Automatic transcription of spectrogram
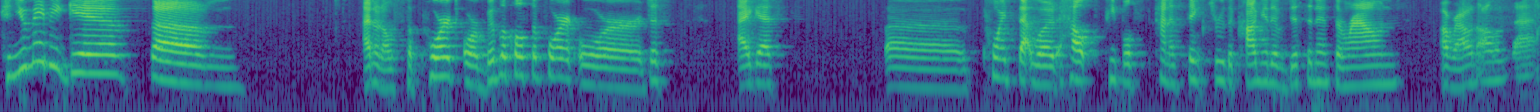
Can you maybe give some, I don't know, support or biblical support or just, I guess, uh, points that would help people kind of think through the cognitive dissonance around around all of that?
